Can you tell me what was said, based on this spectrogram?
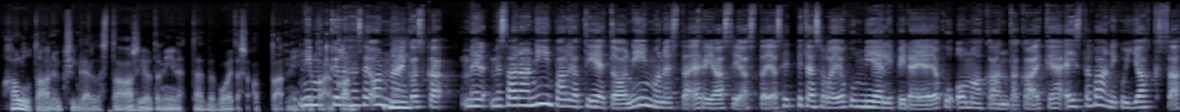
halutaan yksinkertaistaa asioita niin, että me voitaisiin ottaa niihin Niin, mutta kyllähän kantaa. se on näin, Niin. koska me, me saadaan niin paljon tietoa niin monesta eri asiasta ja sitten pitäisi olla joku mielipide ja joku oma kanta kaikkea ja ei sitä vaan niin kuin jaksa.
